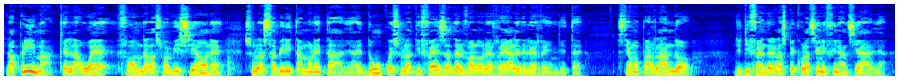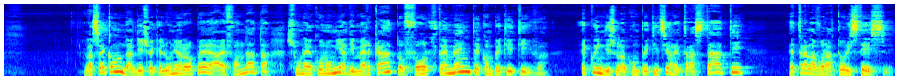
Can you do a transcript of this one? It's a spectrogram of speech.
La prima, che la UE fonda la sua missione sulla stabilità monetaria e dunque sulla difesa del valore reale delle rendite. Stiamo parlando di difendere la speculazione finanziaria. La seconda dice che l'Unione Europea è fondata su un'economia di mercato fortemente competitiva e quindi sulla competizione tra Stati e tra lavoratori stessi.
